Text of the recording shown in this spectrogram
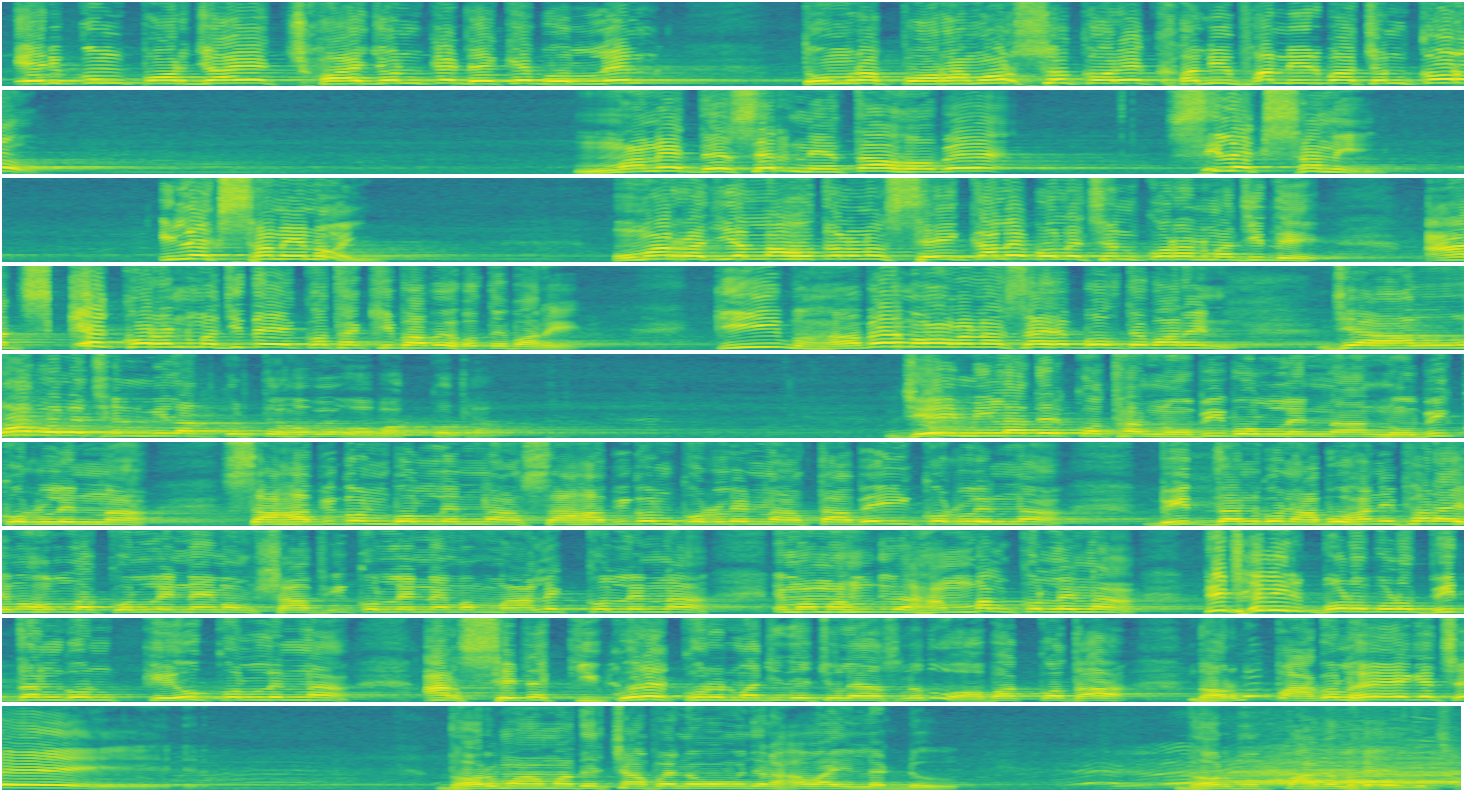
এরকম পর্যায়ে ছয়জনকে ডেকে বললেন, তোমরা পরামর্শ করে খলিফা নির্বাচন করো। মানে দেশের নেতা হবে সিলেকশানে। ইলেকশানে নয়। উমার রাজিয়াল্লাহ তালন সেই কালে বলেছেন কোরআন মাজিদে, আজকে কোরআন মাজিদে এ কথা কীভাবে হতে পারে? কীভাবে মৌলানা সাহেব বলতে পারেন যে আল্লাহ বলেছেন মিলাদ করতে হবে, অবাক কথা। যেই মিলাদের কথা নবী বললেন না, নবী করলেন না, সাহাবিগণ বললেন না, সাহাবিগণ করলেন না, তাবেই করলেন না বিদ্যানগণ আবু হানিফা রাহিমাহুল্লাহ করলেন না, ইমাম শাফি করলেন না, ইমাম মালিক করলেন না, ইমাম আহমদ হাম্বাল করলেন না, পৃথিবীর বড় বড় বিদ্যানগণ কেউ করলেন না, আর সেটা কি করে কোরআন মাজিদে চলে আসলো তো অবাক কথা, ধর্ম পাগল হয়ে গেছে। ধর্ম আমাদের চাঁপাই নবগঞ্জের হাওয়াই লাড্ডু। ধর্ম পাগল হয়ে গেছে।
